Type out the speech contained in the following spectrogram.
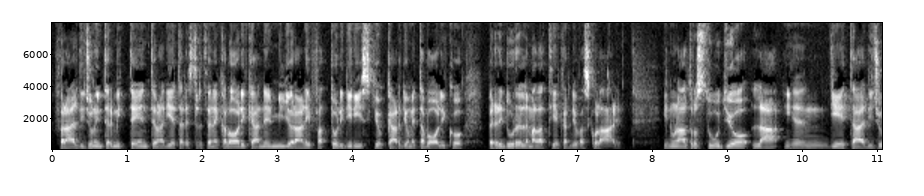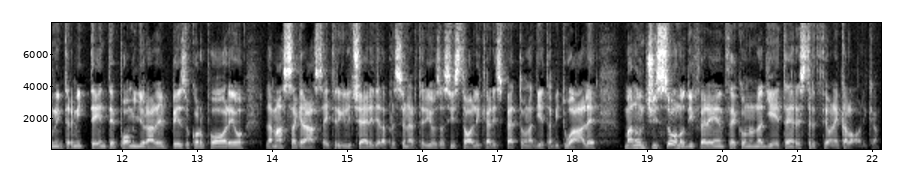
fra il digiuno intermittente e una dieta a restrizione calorica nel migliorare i fattori di rischio cardiometabolico per ridurre le malattie cardiovascolari. In un altro studio la eh, dieta a digiuno intermittente può migliorare il peso corporeo, la massa grassa, i trigliceridi e la pressione arteriosa sistolica rispetto a una dieta abituale, ma non ci sono differenze con una dieta in restrizione calorica.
